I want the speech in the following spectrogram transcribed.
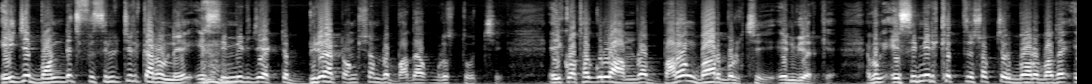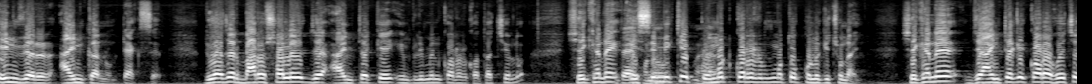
এই যে বন্ডেজ ফেসিলিটির কারণে এই সিমির যে একটা বিরাট অংশে আমরা বাধাগ্রস্ত হচ্ছি এই কথাগুলো আমরা বারংবার বলছি এনভিআর কে এবং এসিমির ক্ষেত্রে সবচেয়ে বড় বাধা এনভিআর এর আইন কানুন ট্যাক্সের। দুই হাজার বারো সালে যে আইনটাকে ইমপ্লিমেন্ট করার কথা ছিল সেইখানে এটা এখনো- এসিমি কে হ্যাঁ। প্রমোট করার মতো কোনো কিছু নাই। সেখানে যে আইনটাকে করা হয়েছে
